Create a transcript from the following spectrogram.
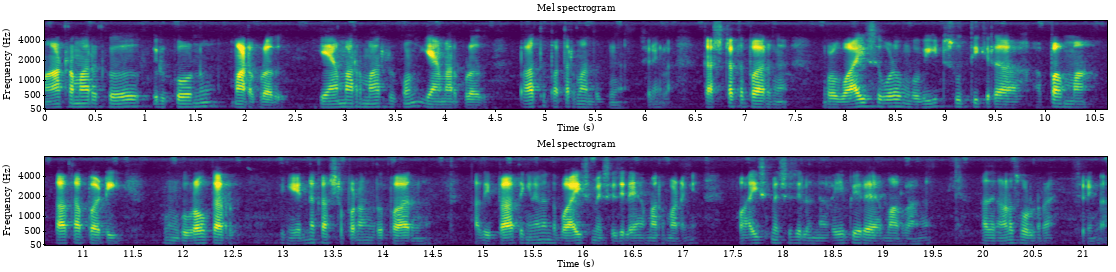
மாட்டுற மாதிரி இருக்கோன்னு மாட்டக்கூடாது. ஏமாறுற மாதிரி இருக்கோன்னு ஏமாறக்கூடாது. பார்த்து பத்திரமா இருந்துக்குங்க சரிங்களா? கஷ்டத்தை பாருங்கள் உங்கள் வாய்ஸு கூட உங்கள் வீட்டு சுற்றிக்கிற அப்பா அம்மா தாத்தா பாட்டி உங்கள் உறவுக்காரர் இவங்க என்ன கஷ்டப்படுறாங்கிறத பாருங்கள் அதை பார்த்தீங்கன்னா இந்த வாய்ஸ் மெசேஜில் ஏமாற மாட்டேங்க. வாய்ஸ் மெசேஜில் நிறைய பேர் ஏமாறுறாங்க. அதனால் சொல்கிறேன் சரிங்களா?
